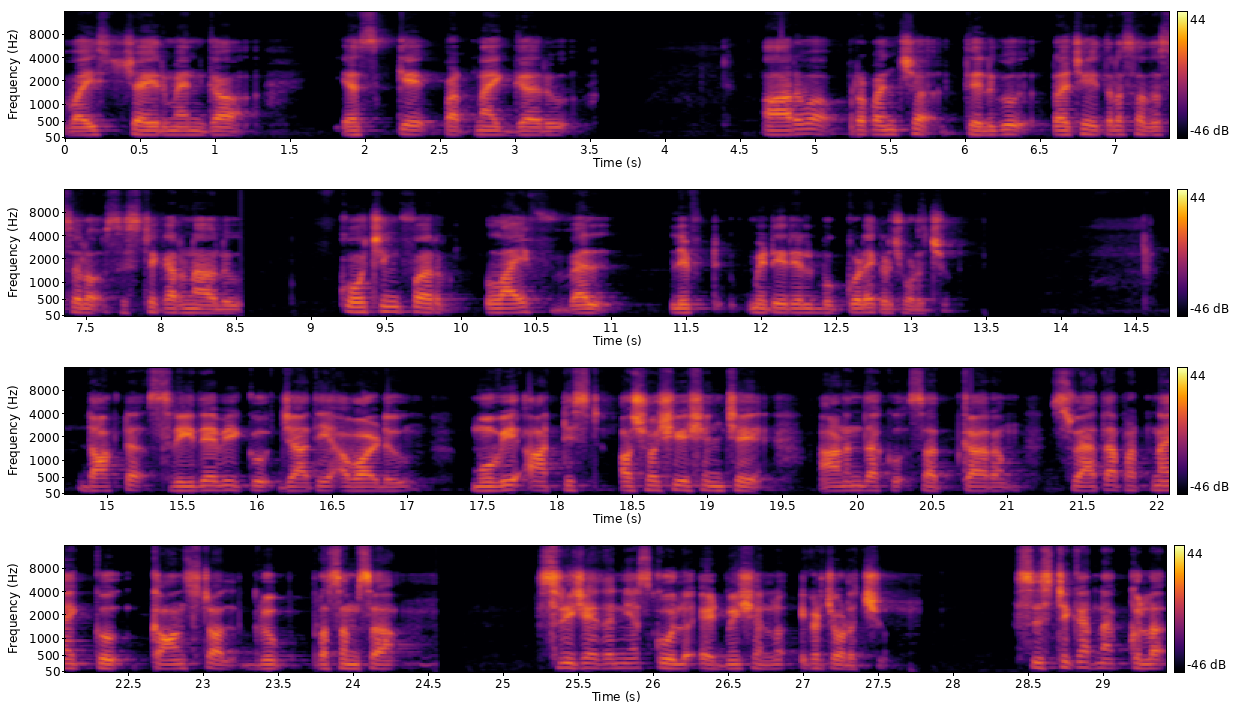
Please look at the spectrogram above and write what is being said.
vice చైర్మన్గా ఎస్కే పట్నాయక్ గారు. ఆరవ ప్రపంచ తెలుగు రచయితల సదస్సులో శిష్టీకరణాలు. Coaching for life well lift material book కూడా ఇక్కడ చూడొచ్చు. డాక్టర్ శ్రీదేవికు జాతీయ అవార్డు. మూవీ ఆర్టిస్ట్ అసోసియేషన్చే ఆనందకు సత్కారం. శ్వేత పట్నాయక్కు కాన్స్టాల్ గ్రూప్ ప్రశంస. శ్రీ చైతన్య స్కూల్ అడ్మిషన్లు ఇక్కడ చూడొచ్చు. శిష్టీకరణ కుల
